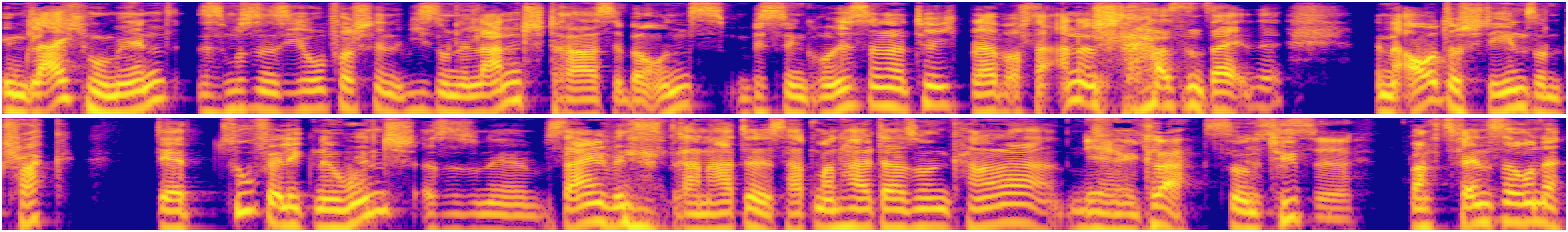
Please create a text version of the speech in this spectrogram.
Im gleichen Moment, das muss man sich hoch vorstellen, wie so eine Landstraße bei uns, ein bisschen größer natürlich, bleibt auf der anderen Straßenseite ein Auto stehen, so ein Truck, der zufällig eine Winch, also so eine Seilwinde dran hatte. Das hat man halt da so in Kanada. Ja, so, klar. So ein das Typ ist, äh, macht's Fenster runter.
